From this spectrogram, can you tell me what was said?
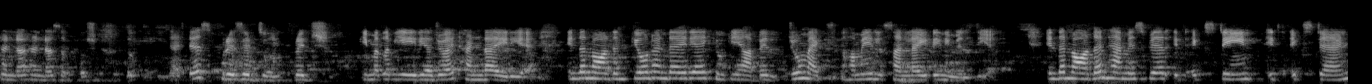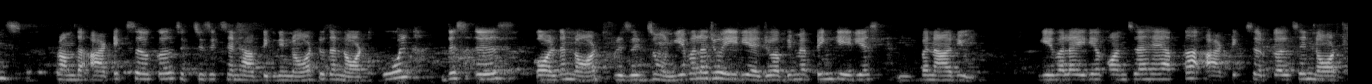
ठंडा ठंडा सब कुछ। तो that is frigid zone fridge कि मतलब ये एरिया जो है ठंडा एरिया है इन द नॉर्दर्न क्यों ठंडा एरिया है क्योंकि यहाँ पे जो मैक्स हमें सनलाइट ही नहीं मिलती है In the northern hemisphere, it extend it extends from the Arctic Circle 66 and half degree north to the North Pole. This is called the North Frigid Zone. ये वाला जो एरिया है जो अभी मैं पिंक एरिया बना रही हूँ ये वाला एरिया कौन सा है आपका आर्टिक सर्कल से नॉर्थ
